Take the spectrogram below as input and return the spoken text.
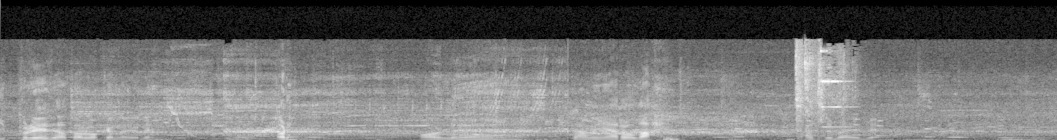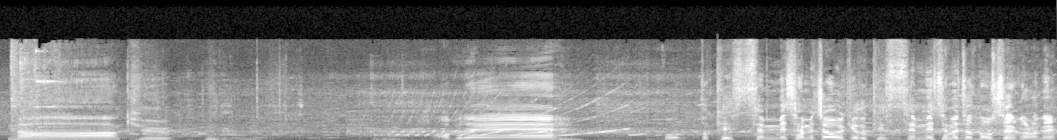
リプレイで当たるわけないよね。あれ？あれ？ダメ野郎だ。8枚目。なあ9危ねえ。ほんと決戦めちゃめちゃ多いけど決戦めちゃめちゃ通してるからね。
